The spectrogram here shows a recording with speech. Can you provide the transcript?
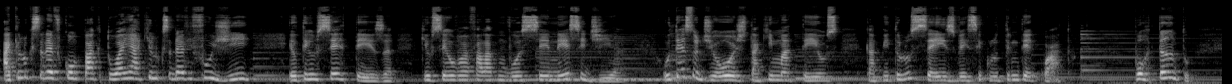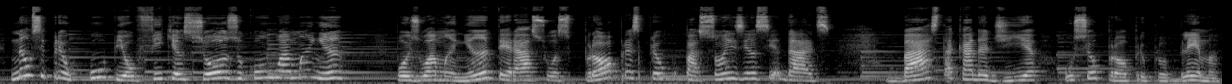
aquilo que você deve compactuar e aquilo que você deve fugir. Eu tenho certeza que o Senhor vai falar com você nesse dia. O texto de hoje está aqui em Mateus, capítulo 6, versículo 34. Portanto, não se preocupe ou fique ansioso com o amanhã pois o amanhã terá suas próprias preocupações e ansiedades. Basta cada dia o seu próprio problema.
